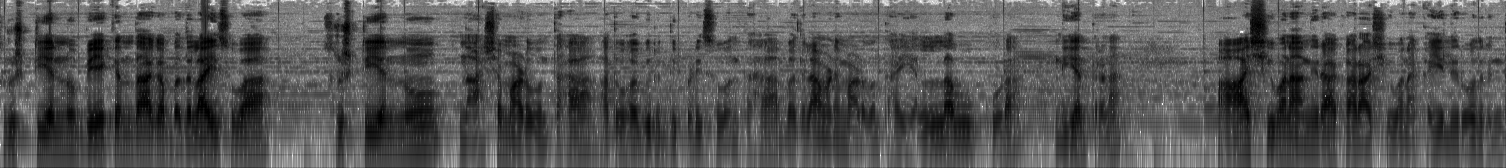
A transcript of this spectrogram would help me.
ಸೃಷ್ಟಿಯನ್ನು ಬೇಕೆಂದಾಗ ಬದಲಾಯಿಸುವ, ಸೃಷ್ಟಿಯನ್ನು ನಾಶ ಮಾಡುವಂತಹ ಅಥವಾ ಅಭಿವೃದ್ಧಿಪಡಿಸುವಂತಹ, ಬದಲಾವಣೆ ಮಾಡುವಂತಹ ಎಲ್ಲವೂ ಕೂಡ ನಿಯಂತ್ರಣ ಆ ಶಿವನ, ನಿರಾಕಾರ ಶಿವನ ಕೈಯಲ್ಲಿರೋದರಿಂದ,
